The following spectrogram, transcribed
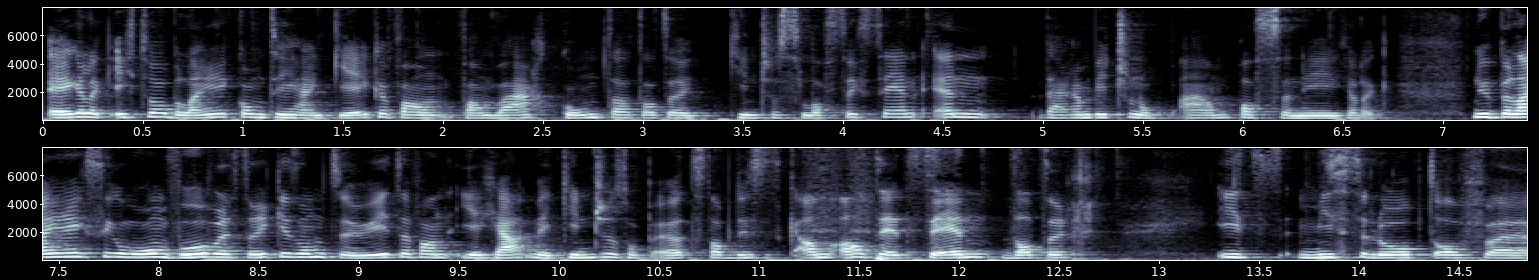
eigenlijk echt wel belangrijk om te gaan kijken van, van waar komt dat dat de kindjes lastig zijn en daar een beetje op aanpassen eigenlijk. Nu, het belangrijkste gewoon voor vertrek is om te weten van je gaat met kindjes op uitstap. Dus het kan altijd zijn dat er iets misloopt of uh,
